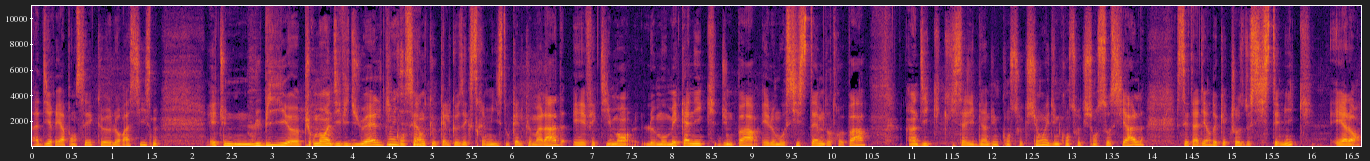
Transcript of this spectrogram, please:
à dire et à penser que le racisme est une lubie euh, purement individuelle qui Oui, concerne que quelques extrémistes ou quelques malades. Et effectivement, le mot mécanique d'une part et le mot système d'autre part indiquent qu'il s'agit bien d'une construction et d'une construction sociale, c'est-à-dire de quelque chose de systémique. Et alors,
